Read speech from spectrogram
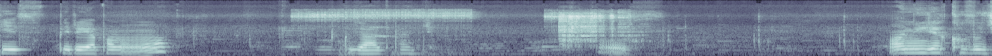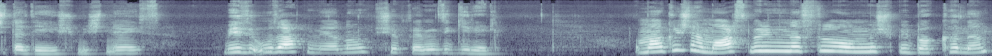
İyi espri yapamam ama güzeldi bence. Evet. Anlayacak kalıcı da değişmiş neyse. Biz uzatmayalım şifremizi girelim. Ama arkadaşlar Mars bölümü nasıl olmuş bir bakalım.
